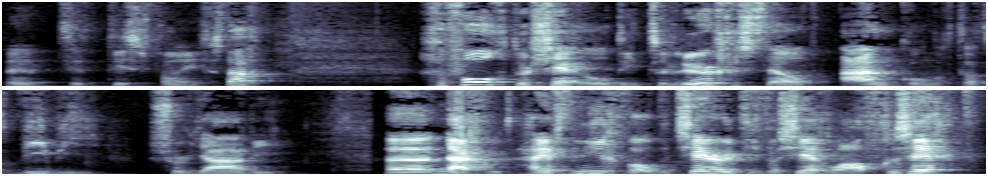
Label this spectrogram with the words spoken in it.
het, het is vanwege stag. Gevolgd door Cheryl, die teleurgesteld aankondigt dat Wibi Soriadi... Eh, nou goed, hij heeft in ieder geval de charity van Cheryl afgezegd.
